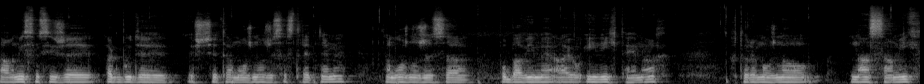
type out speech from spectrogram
ale myslím si, že ak bude ešte tá možnosť, že sa stretneme a možno, že sa pobavíme aj o iných témach, ktoré možno nás samých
